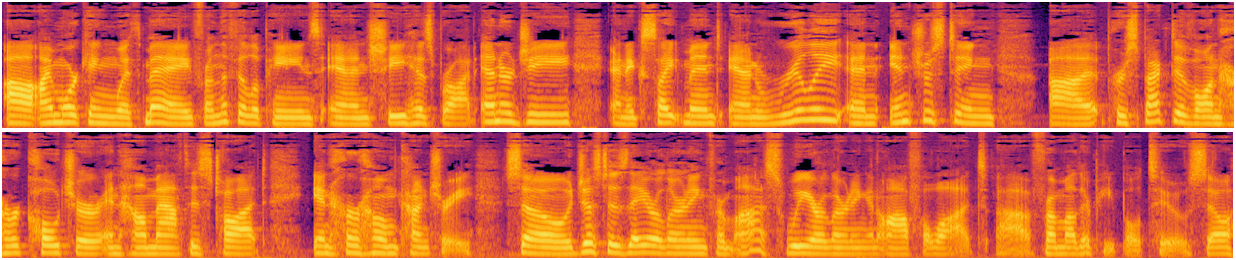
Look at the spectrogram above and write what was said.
uh, I'm working with May from the Philippines, and she has brought energy and excitement and really an interesting uh, perspective on her culture and how math is taught in her home country. So just as they are learning from us, we are learning an awful lot uh, from other people too. So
